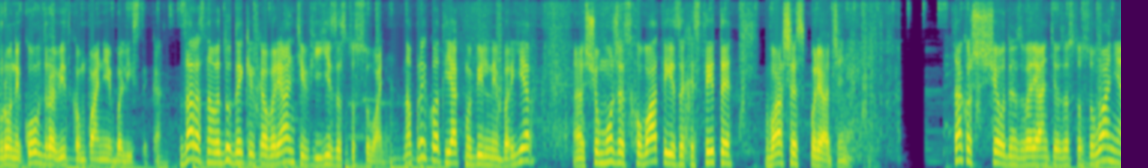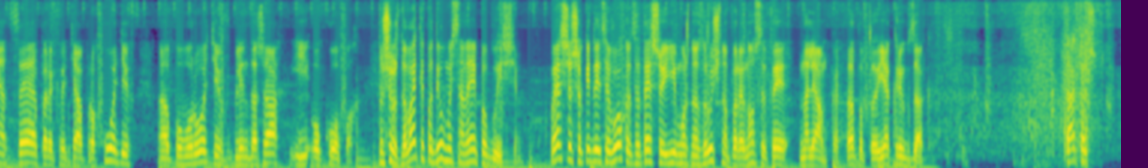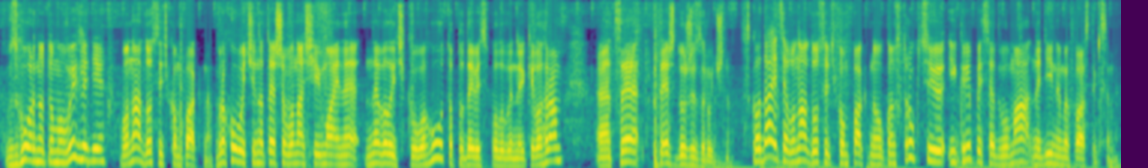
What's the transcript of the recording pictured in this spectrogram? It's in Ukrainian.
бронековдра від компанії Балістика. Зараз наведу декілька варіантів її застосування. Наприклад, як мобільний бар'єр, е, що може сховати і захистити ваше спорядження. Також ще один з варіантів застосування це перекриття проходів, е, поворотів в бліндажах і окопах. Ну що ж, давайте подивимося на неї поближче. Перше, що кидається в око, це те, що її можна зручно переносити на лямках, да? тобто як рюкзак. Також в згорнутому вигляді вона досить компактна. Враховуючи на те, що вона ще й має невеличку вагу, тобто 9,5 кг, е, це теж дуже зручно. Складається вона досить компактною конструкцією і кріпиться двома надійними фастексами.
